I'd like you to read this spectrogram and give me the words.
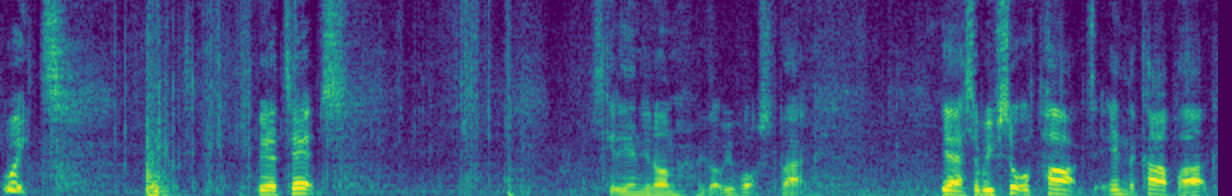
Wait, we had tips. Let's get the engine on. We've got to be watched back. Yeah, so we've sort of parked in the car park.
